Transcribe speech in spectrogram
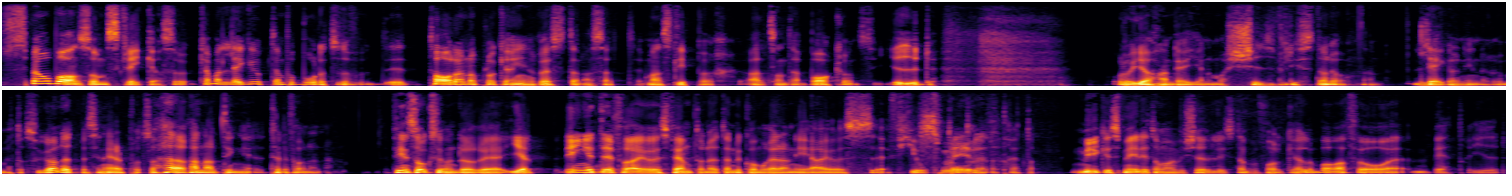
småbarn som skriker så kan man lägga upp den på bordet och eh, ta den och plocka in rösterna så att man slipper allt sånt där bakgrundsljud. Och då gör han det genom att tjuvlyssna då. Han lägger den in i rummet och så går han ut med sina airpods så hör han allting i telefonen. Finns också under hjälp. Det är inget för iOS 15 utan det kommer redan i iOS 14 eller 13. Mycket smidigt om man vill tjuvlyssna på folk eller bara få eh, bättre ljud.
